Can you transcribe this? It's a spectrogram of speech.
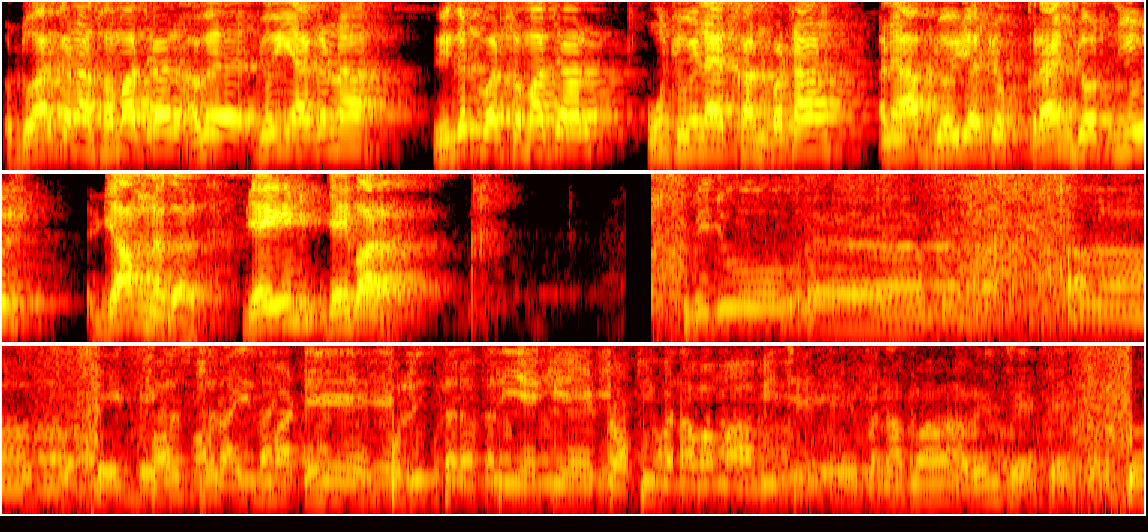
દ્વારકાના સમાચાર. હવે જોઈએ આગળના વિગતવાર સમાચાર. હું છું વિનાયક ખાન પઠાણ અને આપ જોઈ રહ્યા છો ક્રાઇમ જોત ન્યૂઝ જામનગર. જય હિન્દ, જય ભારત. બીજું ફર્સ્ટ પ્રાઇઝ માટે પોલીસ તરફથી એક ટ્રોફી બનાવવામાં આવી છે. બનાવવામાં આવેલ છે. તો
